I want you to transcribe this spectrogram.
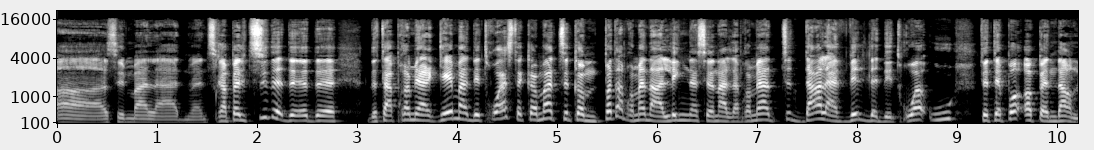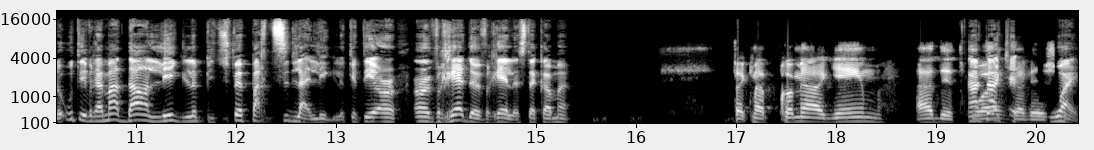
Ah, c'est malade, man. Tu te rappelles-tu de, de, de, de, ta première game à Détroit? C'était comment? Tu sais, comme, pas ta première dans la Ligue nationale, la première, tu dans la ville de Détroit où t'étais pas up and down, là, où t'es vraiment dans la ligue, là, puis tu fais partie de la ligue, là, que t'es un, un vrai de vrai, là. C'était comment? Fait que ma première game à Détroit, j'avais joué. Ouais.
